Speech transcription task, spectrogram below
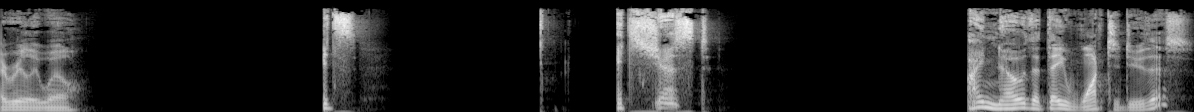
I really will. It's it's just I know that they want to do this,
